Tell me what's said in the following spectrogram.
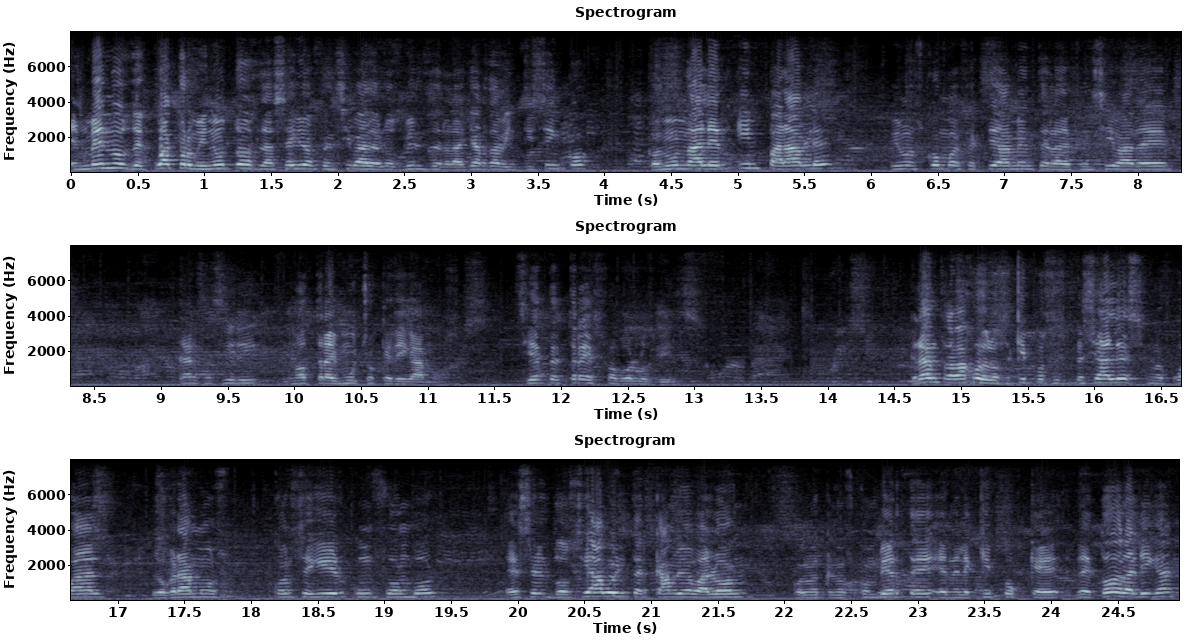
En menos de cuatro minutos, la serie ofensiva de los Bills de la yarda 25, con un Allen imparable. Vimos cómo efectivamente la defensiva de Kansas City no trae mucho que digamos. 7-3 favor los Bills. Gran trabajo de los equipos especiales, en lo cual logramos conseguir un fumble. Es el doceavo intercambio de balón, con el que nos convierte en el equipo que de toda la liga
